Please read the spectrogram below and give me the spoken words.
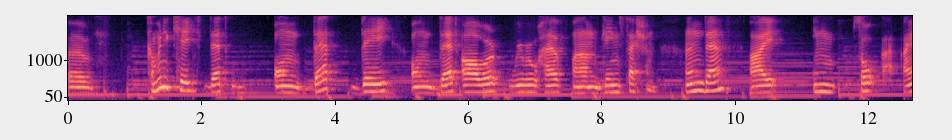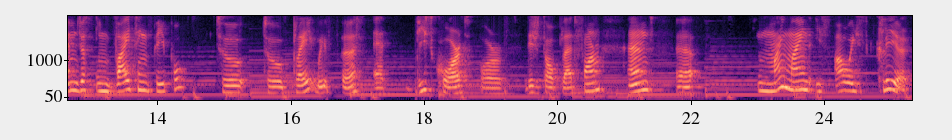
uh, communicate that on that day, on that hour, we will have a game session, and then I, in, so I am just inviting people to to play with us at Discord or digital platform, and uh, in my mind is always clear.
